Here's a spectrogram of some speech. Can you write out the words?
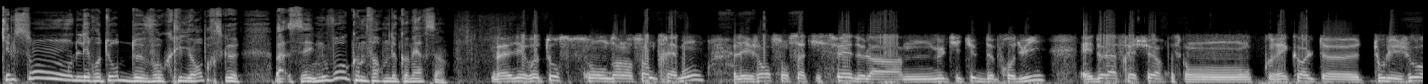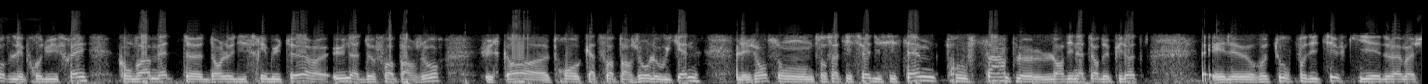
Quels sont les retours de vos clients Parce que bah, c'est nouveau comme forme de commerce. Ben, les retours sont dans l'ensemble très bons. Les gens sont satisfaits de la multitude de produits et de la fraîcheur parce qu'on récolte euh, tous les jours les produits frais qu'on va mettre euh, dans le distributeur euh, une à deux fois par jour jusqu'à euh, trois ou quatre fois par jour le week-end. Les gens sont, sont satisfaits du système, trouvent simple l'ordinateur de pilote et le retour positif qui est de la machine,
